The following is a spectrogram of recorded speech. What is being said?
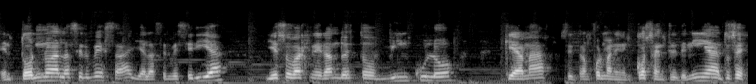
en torno a la cerveza y a la cervecería y eso va generando estos vínculos que además se transforman en cosas entretenidas. Entonces,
